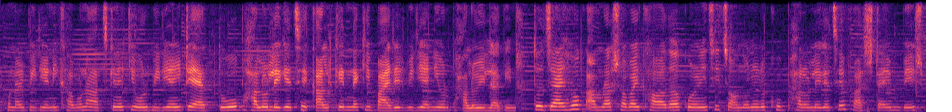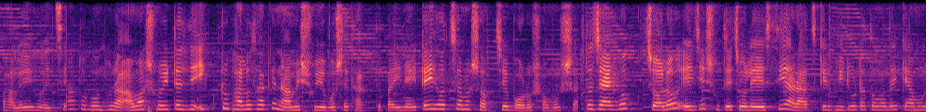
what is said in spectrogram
এখন আর বিরিয়ানি খাব না। আজকে নাকি ওর বিরিয়ানিটা এত ভালো লেগেছে, কালকের নাকি বাইরের বিরিয়ানি ওর ভালোই লাগে তো যাই হোক, আমরা সবাই খাওয়া দাওয়া করে নিয়েছি, চন্দনেরও খুব ভালো লেগেছে ফার্স্ট টাইম বেশ ভালোই হয়েছে। তো বন্ধুরা, আমার শরীরটা যদি একটু ভালো থাকে না, আমি শুয়ে বসে থাকতে পারি না, এটাই হচ্ছে আমার সবচেয়ে বড় সমস্যা। তো যাই হোক, চলো এই যে শুতে চলে এসেছি, আর আজকের ভিডিওটা তোমাদের কেমন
